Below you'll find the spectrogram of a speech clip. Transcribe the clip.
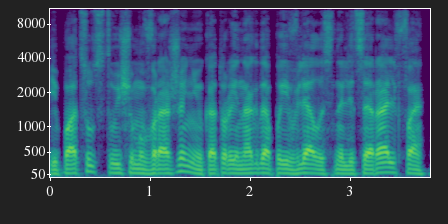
И по отсутствующему выражению, которое иногда появлялось на лице Ральфа,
